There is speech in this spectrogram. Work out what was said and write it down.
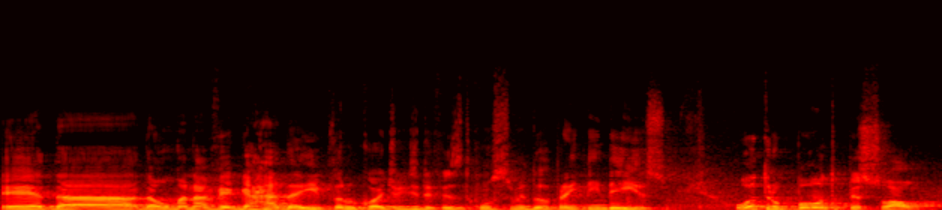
é, dar, dar uma navegada aí pelo Código de Defesa do Consumidor para entender isso. Outro ponto, pessoal,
